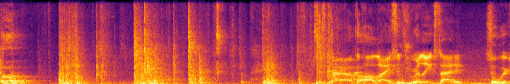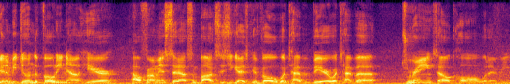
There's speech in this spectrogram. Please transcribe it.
Oh. Just got our alcohol license, really excited. So we're gonna be doing the voting out here. Out front, I'm gonna set out some boxes. You guys can vote what type of beer, what type of drinks, alcohol, whatever you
